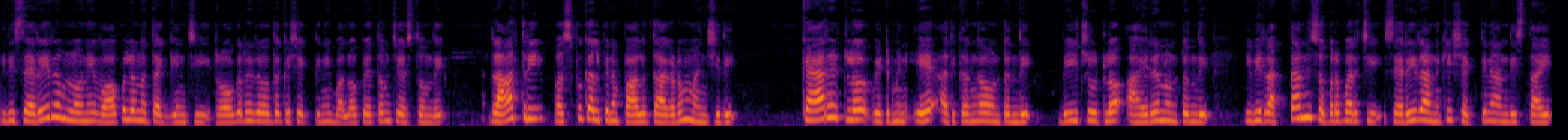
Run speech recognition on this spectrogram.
ఇది శరీరంలోని వాపులను తగ్గించి రోగనిరోధక శక్తిని బలోపేతం చేస్తుంది. రాత్రి పసుపు కలిపిన పాలు తాగడం మంచిది. క్యారెట్లో విటమిన్ ఏ అధికంగా ఉంటుంది. బీట్రూట్లో ఐరన్ ఉంటుంది. ఇవి రక్తాన్ని శుభ్రపరిచి శరీరానికి శక్తిని అందిస్తాయి.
